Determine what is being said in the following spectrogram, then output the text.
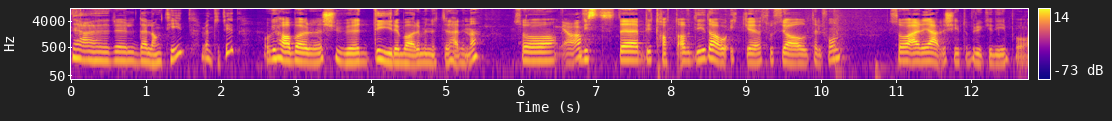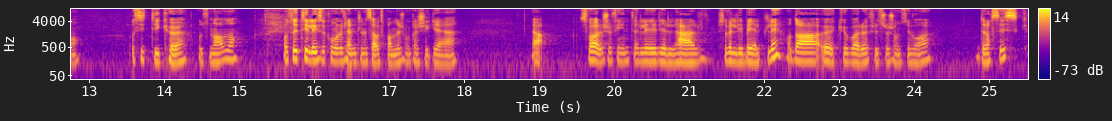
Det er, eh, det er lang tid. Ventetid. Og vi har bare 20 dyrebare minutter her inne. Så hvis det blir tatt av de, da, og ikke sosialtelefon, så er det jævlig kjipt å bruke de på å sitte i kø hos Nav, da. Og så i tillegg så kommer du frem til en saksbehandler som kanskje ikke ja, svarer så fint eller er så veldig behjelpelig. Og da øker jo bare frustrasjonsnivået drastisk.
